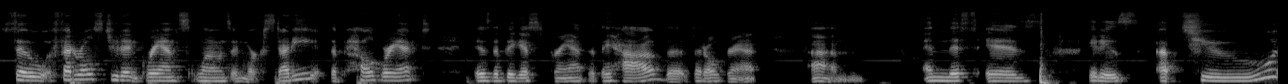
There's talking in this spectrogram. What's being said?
so federal student grants, loans, and work study. The Pell Grant is the biggest grant that they have, the federal grant. and this is, it is up to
